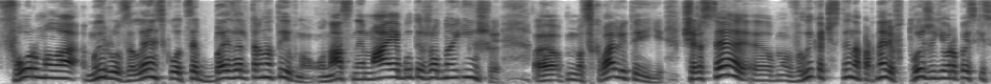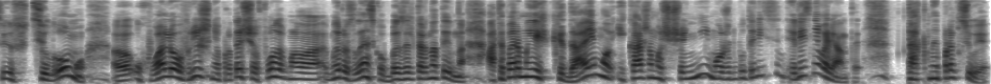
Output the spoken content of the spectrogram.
формула миру Зеленського це безальтернативно. У нас не має бути жодної іншої. Е, Схвалюйте її. Через це е, велика частина партнерів, той же Європейський Союз в цілому, е, ухвалював рішення про те, що формула миру Зеленського безальтернативна. А тепер ми їх кидаємо і кажемо, що ні, можуть бути різні, різні варіанти. Так не працює.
